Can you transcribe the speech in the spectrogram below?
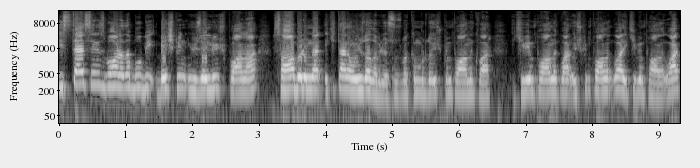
İsterseniz bu arada bu bir 5153 puana sağ bölümden iki tane oyuncu da alabiliyorsunuz. Bakın burada 3000 puanlık var. 2000 puanlık var. 3000 puanlık var. 2000 puanlık var.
